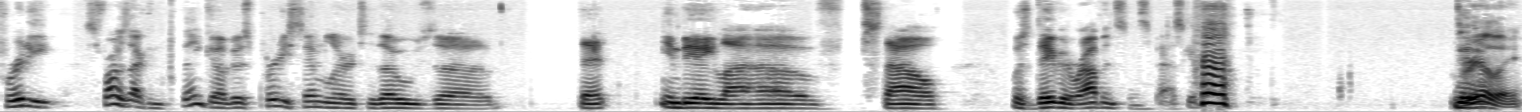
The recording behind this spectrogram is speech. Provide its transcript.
pretty, as far as I can think of, it was pretty similar to those uh, that NBA Live style was David Robinson's basketball. Yeah. really.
